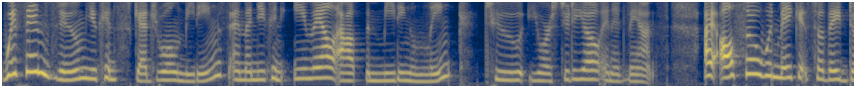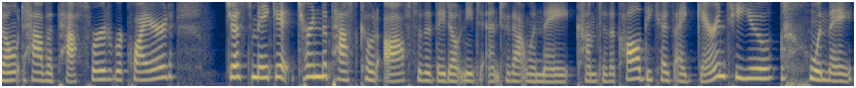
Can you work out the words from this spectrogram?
Within Zoom, you can schedule meetings and then you can email out the meeting link to your studio in advance. I also would make it so they don't have a password required. just make it turn the passcode off so that they don't need to enter that when they come to the call because I guarantee you when they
